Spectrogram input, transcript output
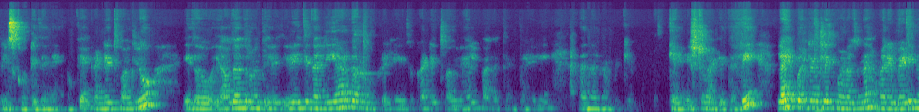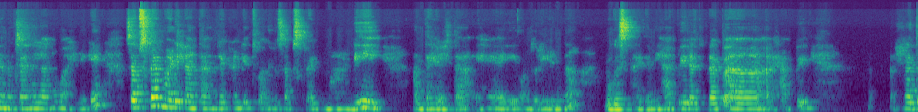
ತಿಳಿಸ್ಕೊಟ್ಟಿದ್ದೇನೆ. ಓಕೆ ಖಂಡಿತವಾಗ್ಲೂ ಇದು ಯಾವುದಾದ್ರೂ ಒಂದು ರೀತಿನಲ್ಲಿ ಯಾರಿಗಾದ್ರೂ ಒಬ್ಬರಿಗೆ ಇದು ಖಂಡಿತವಾಗ್ಲೂ ಹೆಲ್ಪ್ ಆಗುತ್ತೆ ಅಂತ ಹೇಳಿ ನನ್ನ ನಂಬಿಕೆ. ಓಕೆ ಇಷ್ಟವಾಗಿದ್ದಲ್ಲಿ ಲೈಕ್ ಬಟನ್ ಕ್ಲಿಕ್ ಮಾಡೋದನ್ನ ಮರಿಬೇಡಿ ನನ್ನ ಚಾನೆಲ್ ಅನ್ನು ವಾಹಿನಿಗೆ. ಸಬ್ಸ್ಕ್ರೈಬ್ ಮಾಡಿಲ್ಲ ಅಂತ ಅಂದ್ರೆ ಖಂಡಿತವಾಗ್ಲೂ ಸಬ್ಸ್ಕ್ರೈಬ್ ಮಾಡಿ ಅಂತ ಹೇಳ್ತಾ ಈ ಒಂದು ರೀಡಿಂಗ್ನ ಮುಗಿಸ್ತಾ ಇದ್ದೀನಿ. ಹ್ಯಾಪಿ ರಥ ಹ್ಯಾಪಿ ರಥ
